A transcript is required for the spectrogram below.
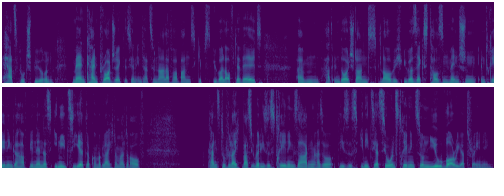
Herzblut spüren, Mankind Project ist ja ein internationaler Verband, gibt es überall auf der Welt, ähm, hat in Deutschland, glaube ich, über 6000 Menschen im Training gehabt. Wir nennen das initiiert, da kommen wir gleich nochmal drauf. Kannst du vielleicht was über dieses Training sagen? Also dieses Initiationstraining zum New Warrior Training,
